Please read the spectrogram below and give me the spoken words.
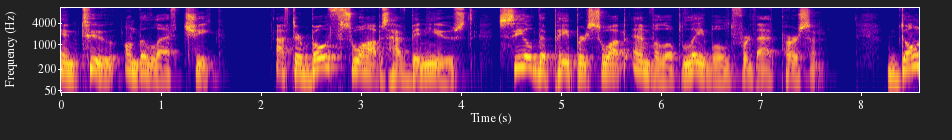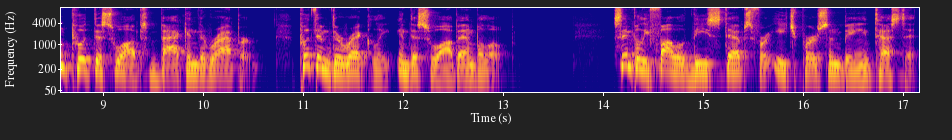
and two on the left cheek. After both swabs have been used, seal the paper swab envelope labeled for that person. Don't put the swabs back in the wrapper. Put them directly in the swab envelope. Simply follow these steps for each person being tested.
